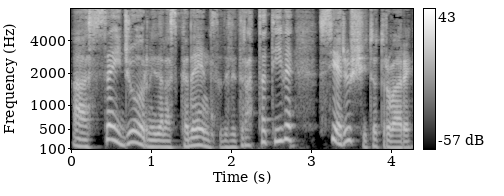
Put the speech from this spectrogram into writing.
a sei giorni dalla scadenza delle trattative sia riuscito a trovare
